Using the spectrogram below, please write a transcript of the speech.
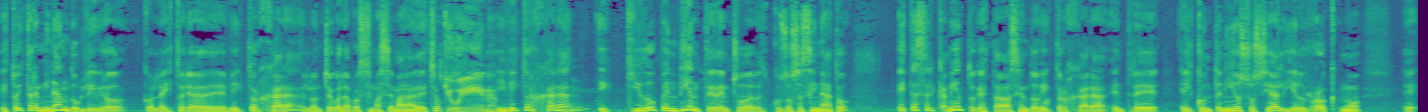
Estoy terminando un libro con la historia de Víctor Jara, lo entrego la próxima semana, de hecho. ¡Qué buena! Y Víctor Jara eh, quedó pendiente dentro de, con su asesinato este acercamiento que estaba haciendo Víctor Jara entre el contenido social y el rock, ¿no? Eh,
